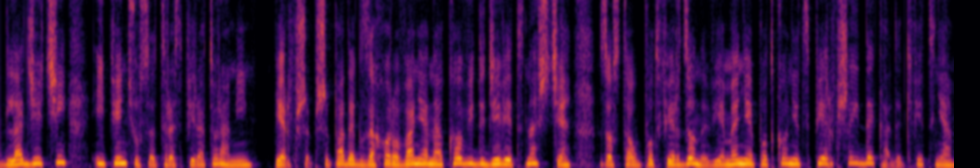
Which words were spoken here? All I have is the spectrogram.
dla dzieci i 500 respiratorami. Pierwszy przypadek zachorowania na COVID-19 został potwierdzony w Jemenie pod koniec pierwszej dekady kwietnia.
